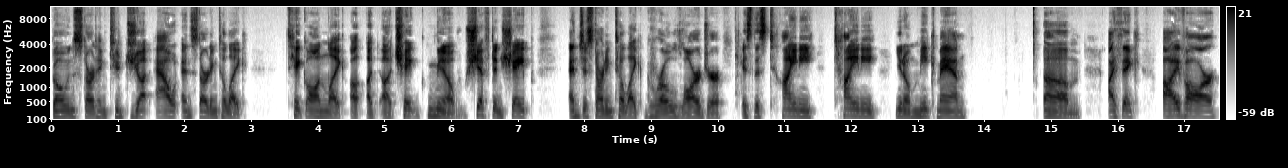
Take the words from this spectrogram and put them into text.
bones starting to jut out and starting to like take on like a a, a cha- you know shift in shape and just starting to like grow larger is this tiny tiny you know meek man. Um i think ivar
